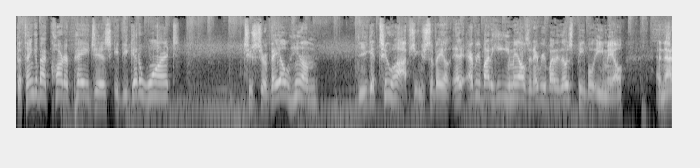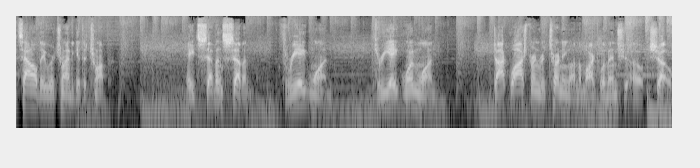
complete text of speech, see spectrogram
The thing about Carter Page is if you get a warrant to surveil him, you get two hops. You can surveil everybody he emails and everybody those people email, and that's how they were trying to get to Trump. 877 381 3811. Doc Washburn returning on the Mark Levin Show.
